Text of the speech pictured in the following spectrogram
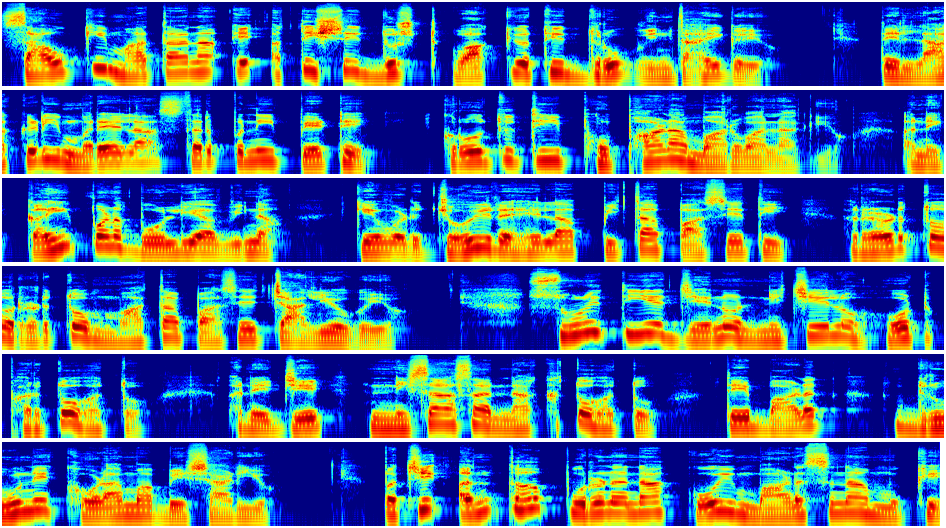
સાવકી માતાના એ અતિશય દુષ્ટ વાક્યોથી ધ્રુવ વિંધાઈ ગયો. તે લાકડી મરેલા સર્પની પેઠે ક્રોધથી ફૂંફાળા મારવા લાગ્યો અને કંઈ પણ બોલ્યા વિના કેવળ જોઈ રહેલા પિતા પાસેથી રડતો રડતો માતા પાસે ચાલ્યો ગયો. સુનીતિએ જેનો નીચેલો હોઠ ફરતો હતો અને જે નિશાસા નાખતો હતો તે બાળક ધ્રુવને ખોળામાં બેસાડ્યો. પછી અંતઃપૂર્ણના કોઈ માણસના મુખે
